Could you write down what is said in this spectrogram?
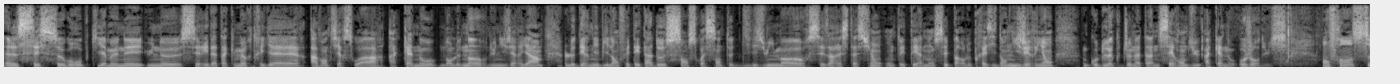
Euh, c'est ce groupe qui a mené une série d'attaques meurtrières avant-hier soir à Kano, dans le nord du Nigeria. Le dernier bilan fait état de 178 morts. Ces arrestations ont été annoncées par le président nigérian. Goodluck Jonathan s'est rendu à Kano aujourd'hui. En France,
